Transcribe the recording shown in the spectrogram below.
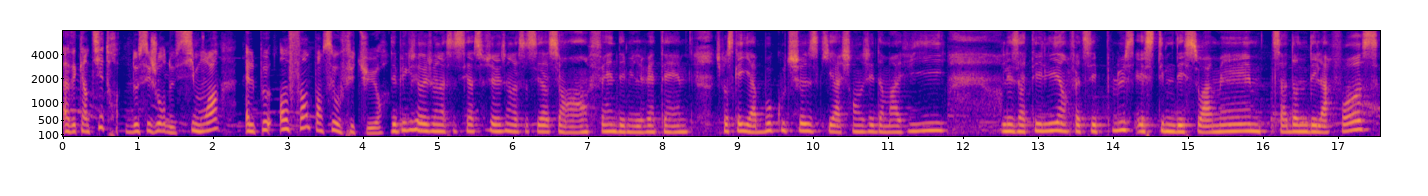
Avec un titre de séjour de six mois, elle peut enfin penser au futur. Depuis que j'ai rejoint l'association, j'ai rejoint l'association en fin 2021. Je pense qu'il y a beaucoup de choses qui ont changé dans ma vie. Les ateliers, en fait, c'est plus estime de soi-même, ça donne de la force.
